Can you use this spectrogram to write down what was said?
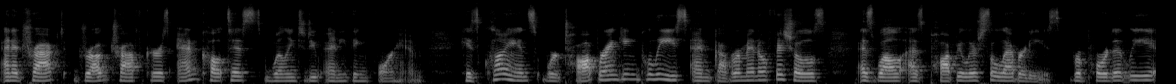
and attract drug traffickers and cultists willing to do anything for him. His clients were top-ranking police and government officials as well as popular celebrities. Reportedly,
